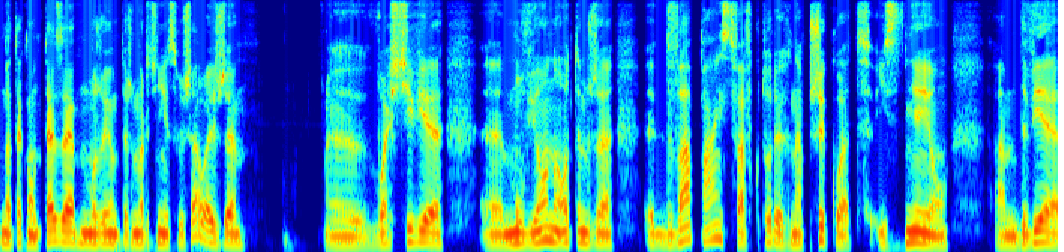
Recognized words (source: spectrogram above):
na taką tezę, może ją też Marcinie słyszałeś, że e, właściwie e, mówiono o tym, że dwa państwa, w których na przykład istnieją dwie,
